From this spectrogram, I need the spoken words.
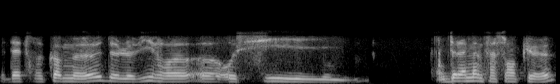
d'être comme eux, de le vivre euh, aussi de la même façon qu'eux.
